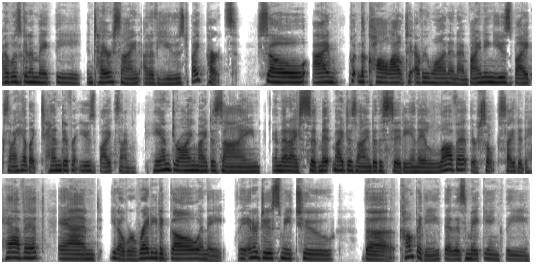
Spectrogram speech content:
I was going to make the entire sign out of used bike parts. So I'm putting the call out to everyone and I'm finding used bikes and I had like 10 different used bikes. I'm hand drawing my design and then I submit my design to the city and they love it. They're so excited to have it. And, you know, we're ready to go. And they, they introduced me to the company that is making the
